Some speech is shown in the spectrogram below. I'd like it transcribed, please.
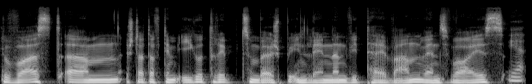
Du warst ähm, statt auf dem Ego-Trip zum Beispiel in Ländern wie Taiwan, wenn es war ist. Ja.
